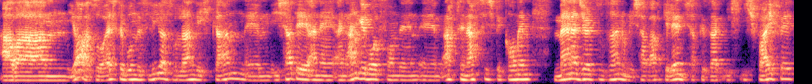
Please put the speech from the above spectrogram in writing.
aber ähm, ja, so erste Bundesliga, solange ich kann. Ähm, ich hatte eine, ein Angebot von den ähm, 1880 bekommen, Manager zu sein und ich habe abgelehnt. Ich habe gesagt, ich, ich pfeife,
